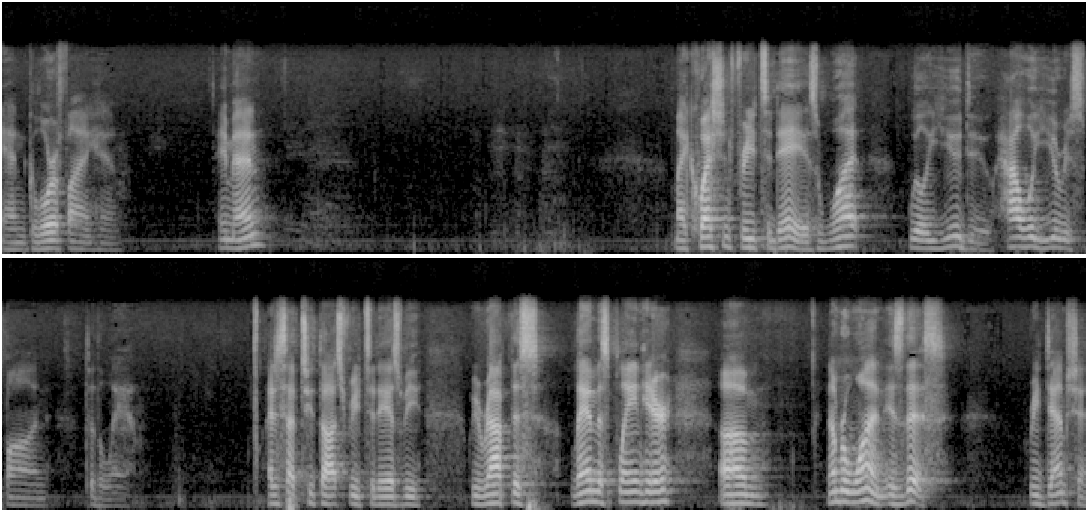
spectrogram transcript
and glorifying Him. Amen? My question for you today is what will you do? How will you respond to the Lamb? I just have two thoughts for you today as we, we wrap this, land this plane here. Um, number one is this redemption.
